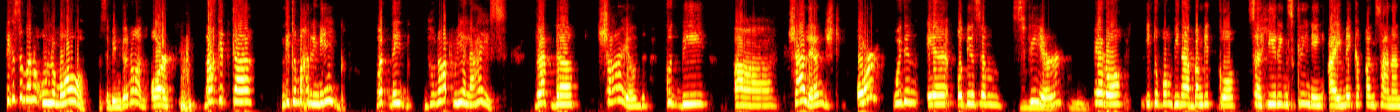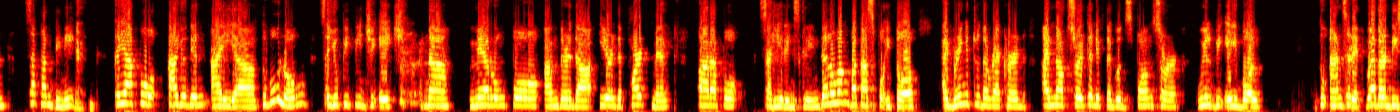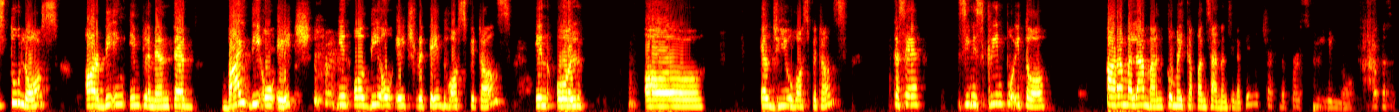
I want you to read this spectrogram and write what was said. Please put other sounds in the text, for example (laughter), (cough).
Tikas naman ang ulo mo. Sabihin ganon. Or, bakit ka hindi ka makarinig? But they do not realize that the child could be uh, challenged or within a autism sphere, pero ito pong binabanggit ko sa hearing screening ay may kapansanan sa pandinig. (laughs) Kaya po tayo din ay ah, tumulong sa UPPGH na merong po under the ear department para po sa hearing screening. Dalawang batas po ito. I bring it to the record. I'm not certain if the good sponsor will be able to answer it, whether these two laws are being implemented by DOH in all DOH retained hospitals, in all all LGU hospitals. Kasi siniscreen po ito para malaman kung may kapansanan sila. Can you check the first screening no? What does it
